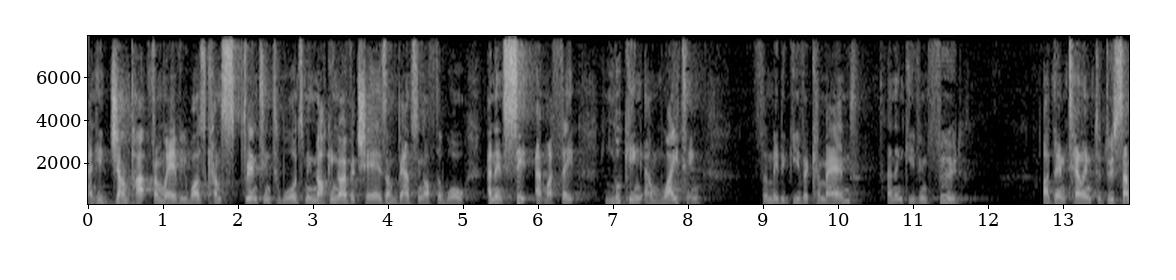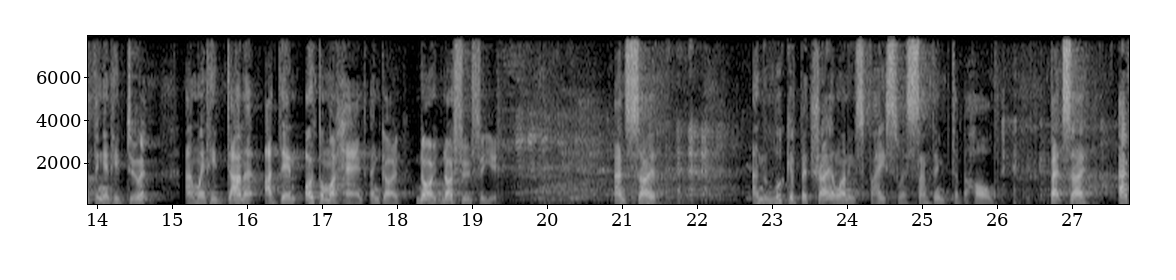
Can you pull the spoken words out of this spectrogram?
And he'd jump up from wherever he was, come sprinting towards me, knocking over chairs, I'm bouncing off the wall, and then sit at my feet, looking and waiting for me to give a command and then give him food. I'd then tell him to do something and he'd do it. And when he'd done it, I'd then open my hand and go, No, no food for you. And so, and the look of betrayal on his face was something to behold. But so, at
